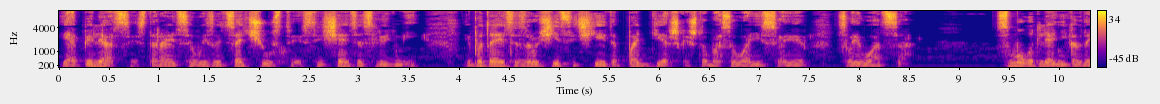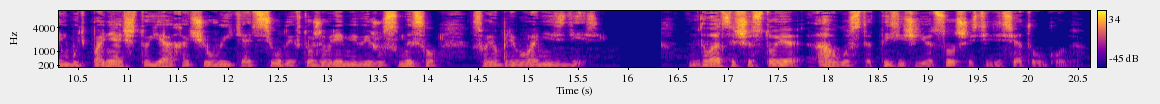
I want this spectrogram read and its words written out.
и апелляции, старается вызвать сочувствие, встречается с людьми и пытается заручиться чьей-то поддержкой, чтобы освободить свое, своего отца? Смогут ли они когда-нибудь понять, что я хочу выйти отсюда и в то же время вижу смысл в своем пребывании здесь? 26 августа 1960 года.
